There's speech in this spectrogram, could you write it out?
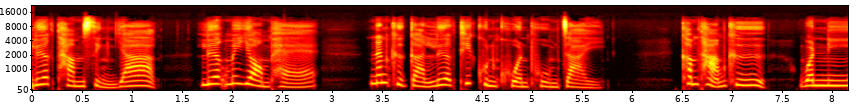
เลือกทำสิ่งยาก เลือกไม่ยอมแพ้ นั่นคือการเลือกที่คุณควรภูมิใจคำถามคือ วันนี้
